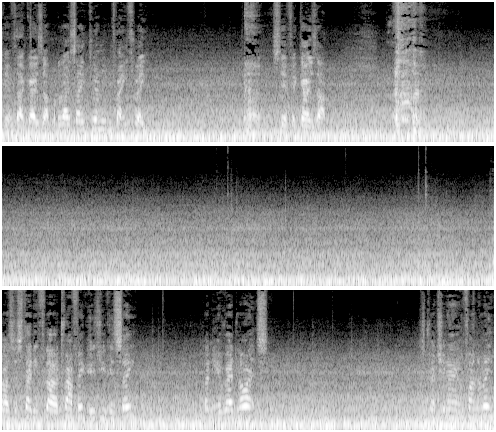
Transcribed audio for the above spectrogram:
See if that goes up. What did I say? 323. See if it goes up. so it's a steady flow of traffic as you can see. Plenty of red lights. Stretching out in front of me.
